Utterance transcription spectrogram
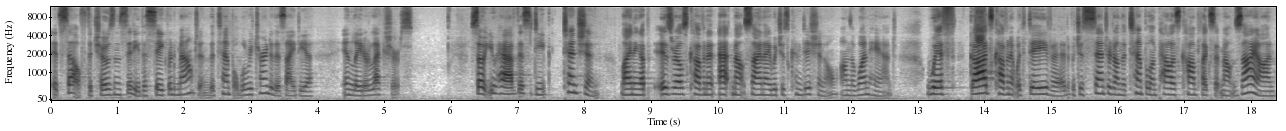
itself, the chosen city, the sacred mountain, the temple. We'll return to this idea in later lectures. So you have this deep tension lining up Israel's covenant at Mount Sinai, which is conditional on the one hand, with God's covenant with David, which is centered on the temple and palace complex at Mount Zion,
